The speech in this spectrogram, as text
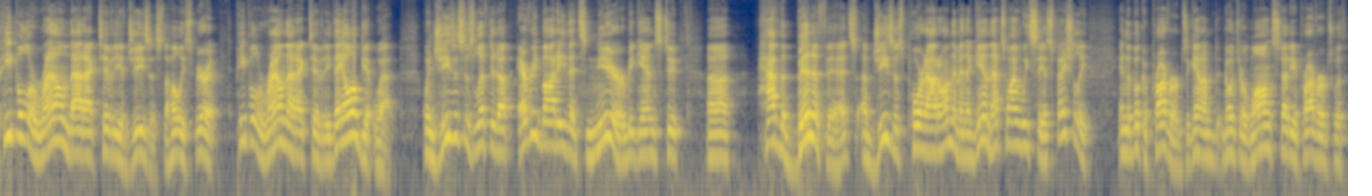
people around that activity of Jesus, the Holy Spirit, people around that activity, they all get wet. When Jesus is lifted up, everybody that's near begins to uh, have the benefits of Jesus poured out on them. And again, that's why we see, especially in the book of Proverbs, again, I'm going through a long study of Proverbs with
